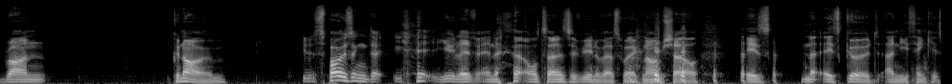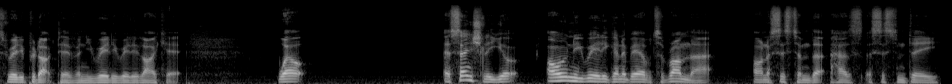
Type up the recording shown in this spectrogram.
run GNOME, supposing that you live in an alternative universe where GNOME Shell is is good and you think it's really productive and you really really like it. Well, essentially, you're only really going to be able to run that on a system that has a system D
